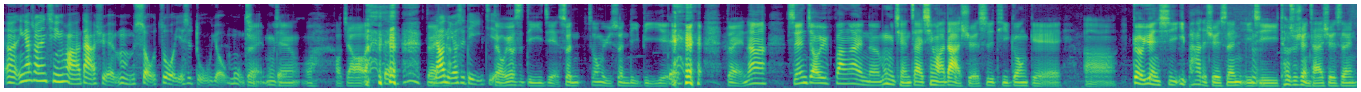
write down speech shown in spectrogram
呃，应该算是清华大学嗯首座，也是独有。目前对，目前哇。好骄傲，对对，然后你又是第一届，对我又是第一届，顺终于顺利毕业。对，那实验教育方案呢？目前在清华大学是提供给啊各院系一趴的学生以及特殊选材的学生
